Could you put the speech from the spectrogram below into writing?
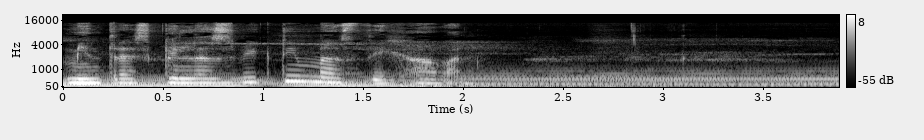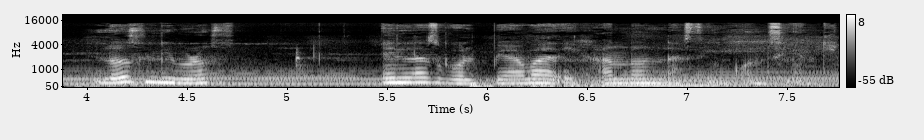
mientras que las víctimas dejaban los libros, él las golpeaba dejándolas inconscientes.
